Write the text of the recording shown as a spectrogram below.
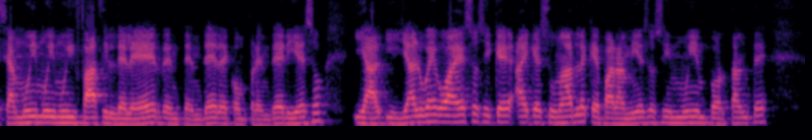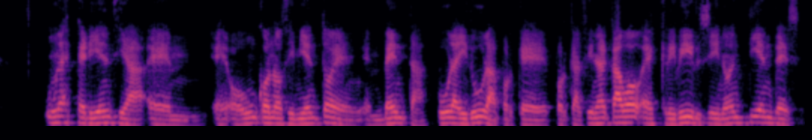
sea muy, muy, muy fácil de leer, de entender, de comprender y eso. Y, y ya luego a eso sí que hay que sumarle que para mí eso sí es muy importante una experiencia eh, o un conocimiento en, venta pura y dura, porque, porque al fin y al cabo escribir, si no entiendes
